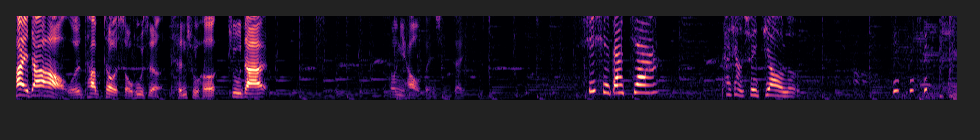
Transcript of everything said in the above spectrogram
嗨，大家好，我是 Top Dog 守护者陈楚河，祝大家都你好，我分心再次，谢谢大家。他想睡觉了。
